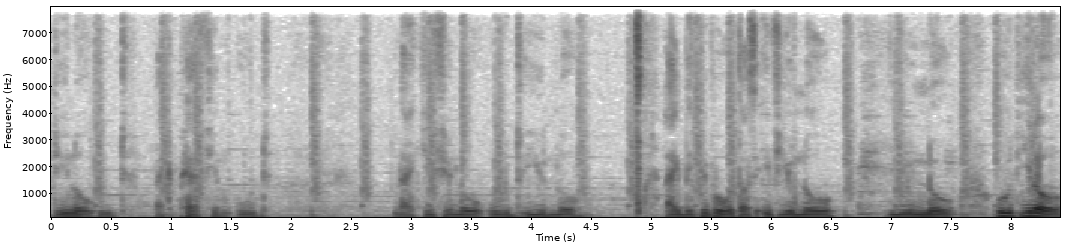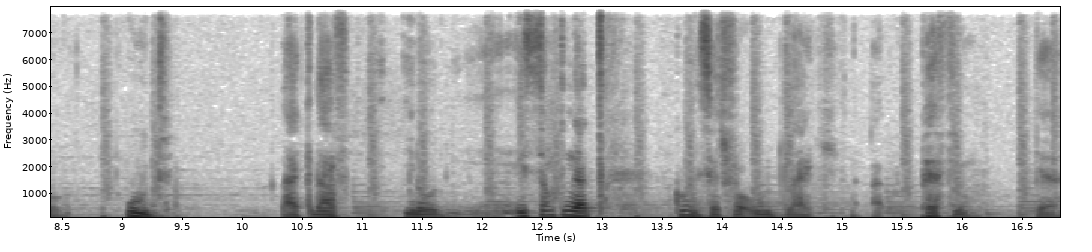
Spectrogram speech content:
Do you know oud? Like perfume oud. Like if you know oud, you know. Like the people will talk, if you know, you know. Oud, you know, oud. Like that, you know, it's something that, go and search for oud, like uh, perfume. Yeah.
